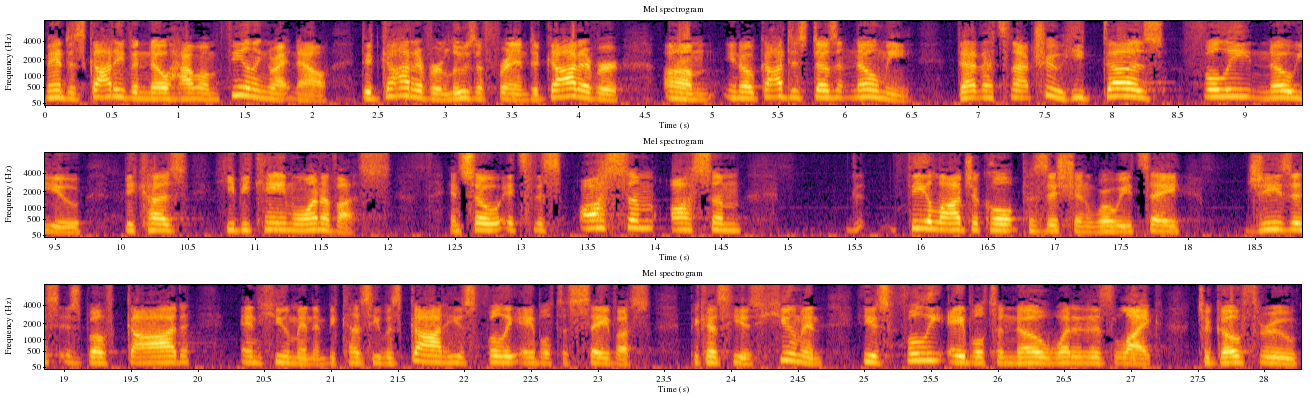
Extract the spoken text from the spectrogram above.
man, does God even know how I'm feeling right now? Did God ever lose a friend? Did God ever, um, you know, God just doesn't know me? That, that's not true. He does fully know you because he became one of us. And so it's this awesome, awesome theological position where we'd say Jesus is both God and human. And because he was God, he is fully able to save us. Because he is human, he is fully able to know what it is like to go through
